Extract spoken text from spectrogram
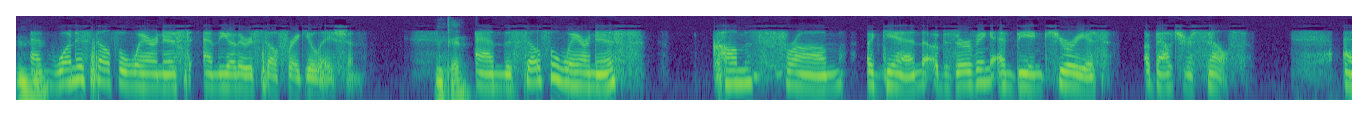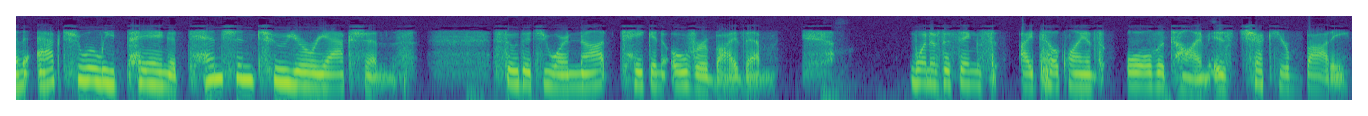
Mm-hmm. And one is self awareness and the other is self regulation. Okay. And the self awareness comes from, again, observing and being curious about yourself and actually paying attention to your reactions so that you are not taken over by them. One of the things I tell clients all the time is check your body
